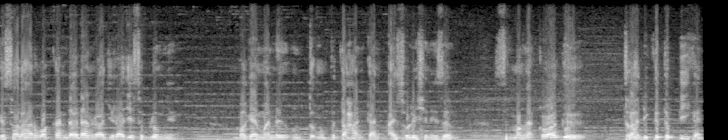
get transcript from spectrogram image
kesalahan Wakanda dan raja-raja sebelumnya. Bagaimana untuk mempertahankan isolationism, semangat keluarga telah diketepikan.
